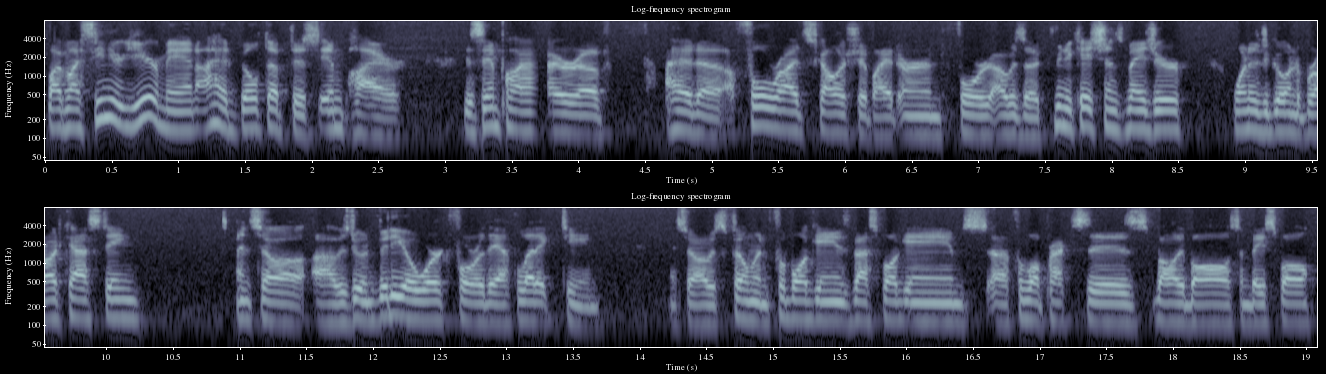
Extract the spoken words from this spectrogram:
by my senior year, man, I had built up this empire, this empire of I had a, a, full ride scholarship I had earned for. I was a communications major, wanted to go into broadcasting, and so uh, I was doing video work for the athletic team. And so I was filming football games, basketball games, uh, football practices, volleyball, some baseball.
